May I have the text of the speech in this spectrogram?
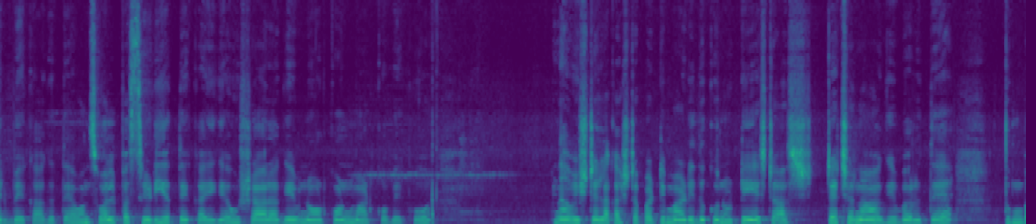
ಇರಬೇಕಾಗುತ್ತೆ. ಒಂದು ಸ್ವಲ್ಪ ಸಿಡಿಯುತ್ತೆ ಕೈಗೆ, ಹುಷಾರಾಗಿ ನೋಡ್ಕೊಂಡು ಮಾಡ್ಕೋಬೇಕು. ನಾವು ಇಷ್ಟೆಲ್ಲ ಕಷ್ಟಪಟ್ಟು ಮಾಡಿದ್ದಕ್ಕೂ ಟೇಸ್ಟ್ ಅಷ್ಟೇ ಚೆನ್ನಾಗಿ ಬರುತ್ತೆ. ತುಂಬ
